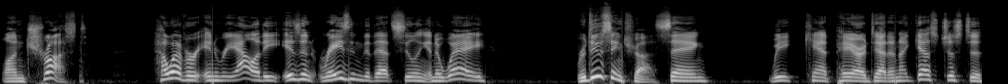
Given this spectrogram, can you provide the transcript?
on trust." However, in reality, isn't raising the debt ceiling in a way reducing trust, saying we can't pay our debt. And I guess just to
